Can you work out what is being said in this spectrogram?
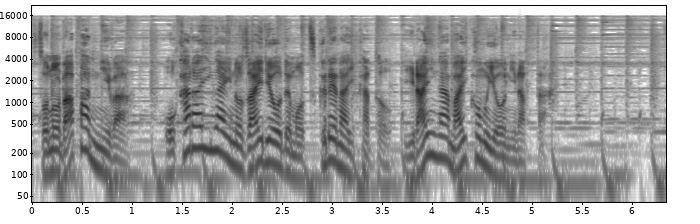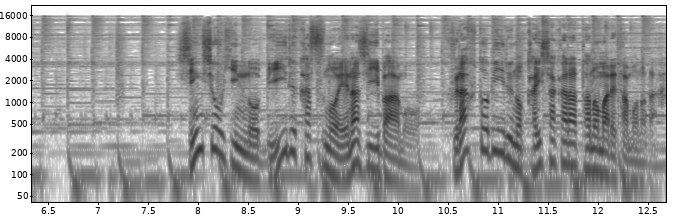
すそのラパンにはおから以外の材料でも作れないかと依頼が舞い込むようになった。新商品のビールカスのエナジーバーもクラフトビールの会社から頼まれたものだ。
